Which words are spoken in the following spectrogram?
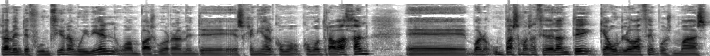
realmente funciona muy bien, One Password realmente es genial cómo, cómo trabajan, eh, bueno, un paso más hacia adelante que aún lo hace pues más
